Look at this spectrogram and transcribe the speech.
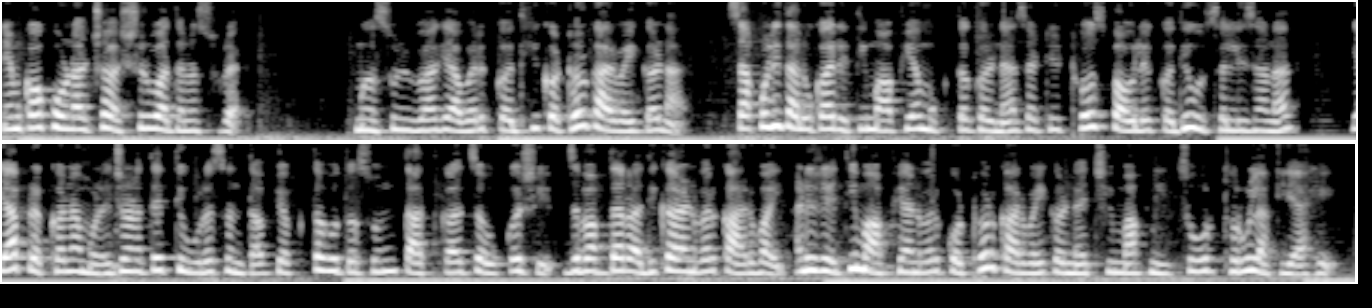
नेमका कोणाच्या आशीर्वादानं सुरू आहे? महसूल विभाग यावर कधी कठोर कारवाई करणार? साकोली तालुका रेती माफिया मुक्त करण्यासाठी ठोस पावले कधी उचलली जाणार? या प्रकरणामुळे जनतेत तीव्र संताप व्यक्त होत असून तात्काळ चौकशी जबाबदार अधिकाऱ्यांवर कारवाई आणि रेती माफियांवर कठोर कारवाई करण्याची मागणी चोर ठरू लागली आहे.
